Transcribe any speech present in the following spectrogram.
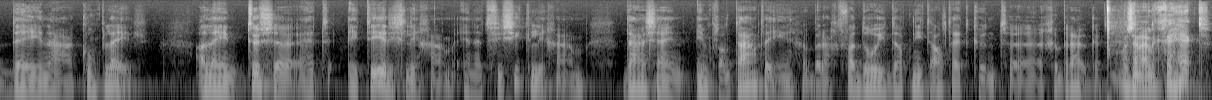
DNA compleet. Alleen tussen het etherisch lichaam en het fysieke lichaam, daar zijn implantaten ingebracht, waardoor je dat niet altijd kunt uh, gebruiken. We zijn eigenlijk gehackt.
